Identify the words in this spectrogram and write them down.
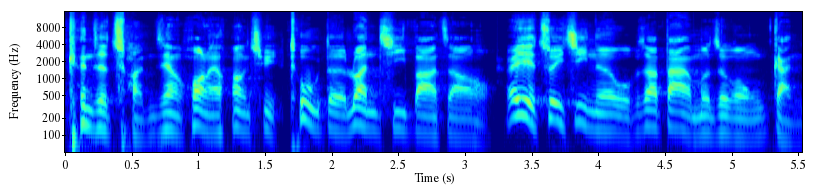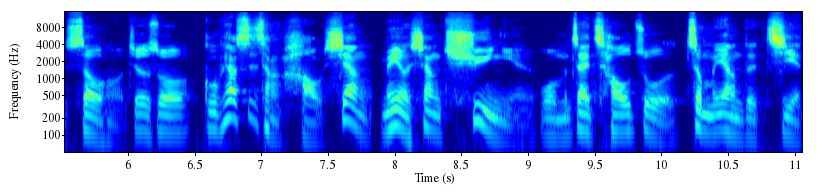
跟着船这样晃来晃去，吐的乱七八糟。而且最近呢，我不知道大家有没有这种感受哈，就是说股票市场好像没有像去年我们在操作这么样的简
